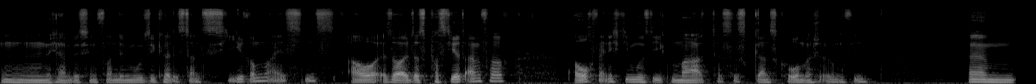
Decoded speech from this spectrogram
mh, hm, mich ein bisschen von dem Musiker distanziere meistens. Also das passiert einfach auch wenn ich die Musik mag. Das ist ganz komisch irgendwie. Ähm,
